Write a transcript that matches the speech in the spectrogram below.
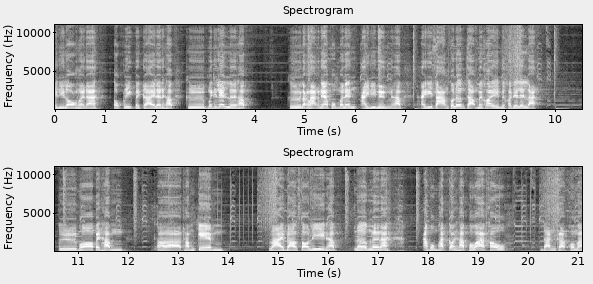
ID ลองหน่อยนะ ตกหลีกไปไกลแล้วนะครับ คือไม่ได้เล่นเลยครับ คือหลังๆเนี่ยผมมาเล่น ID 1นะครับ ID 3ก็เริ่มจะไม่ค่อยไม่ค่อยได้เล่นละ คือพอไปทำเอ่อทำเกม Line Brown Story นะครับ เริ่มเลยนะ อะผมพัดก่อนครับ เพราะว่าเขา ดันกลับเข้ามา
